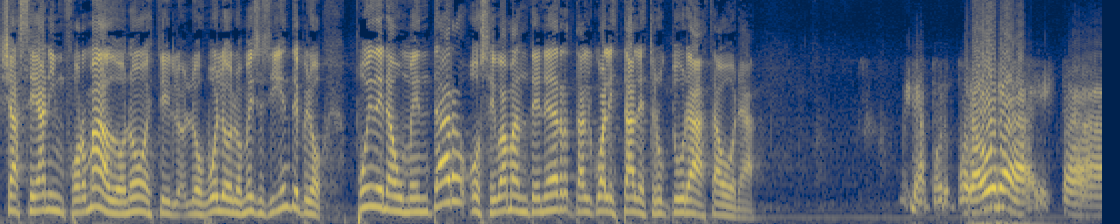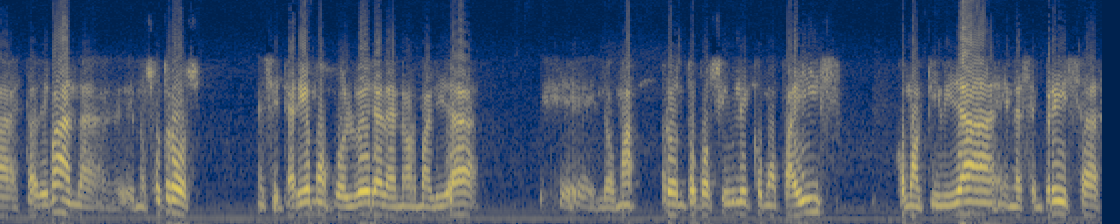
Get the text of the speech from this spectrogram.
ya se han informado, ¿no? Este, los vuelos de los meses siguientes, pero ¿pueden aumentar o se va a mantener tal cual está la estructura hasta ahora? Mira, por, por ahora esta, esta demanda, eh, nosotros necesitaríamos volver a la normalidad eh, lo más pronto posible como país como actividad en las empresas.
